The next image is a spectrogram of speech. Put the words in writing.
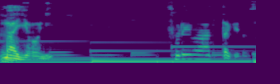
うんないように。それはあったけどさ、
